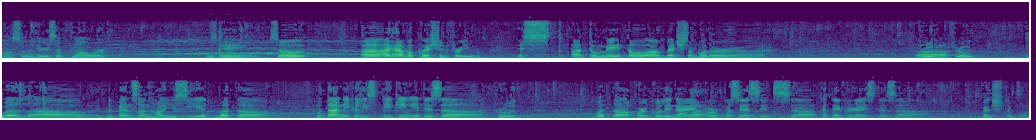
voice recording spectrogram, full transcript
Also here's a flower. Okay, So- so uh, I have a question for you. Is a tomato a vegetable or a Fruit. Uh, fruit? Well, uh, it depends on how you see it, but uh, botanically speaking, it is a fruit. But uh, for culinary purposes, it's uh, categorized as a vegetable.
